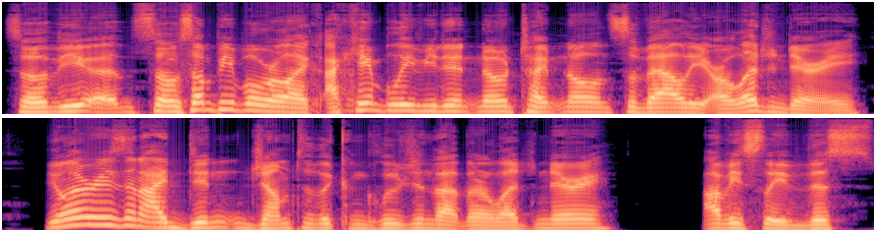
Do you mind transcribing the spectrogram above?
So the uh, so some people were like, I can't believe you didn't know Type Null and Silvally are legendary. The only reason I didn't jump to the conclusion that they're legendary, obviously this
